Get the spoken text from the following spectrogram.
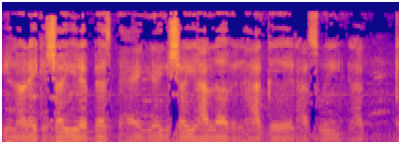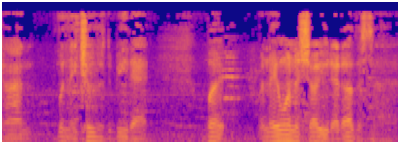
you know they can show you their best behavior. They can show you how loving, how good, how sweet, how kind when they choose to be that. But when they want to show you that other side,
